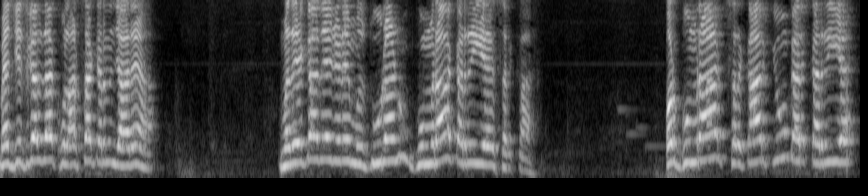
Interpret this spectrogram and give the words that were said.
ਮੈਂ ਜਿਸ ਗੱਲ ਦਾ ਖੁਲਾਸਾ ਕਰਨ ਜਾ ਰਿਹਾ ਮਨਰੇਗਾ ਦੇ ਜਿਹੜੇ ਮਜ਼ਦੂਰਾਂ ਨੂੰ ਗੁੰਮਰਾਹ ਕਰ ਰਹੀ ਹੈ ਸਰਕਾਰ ਔਰ ਗੁੰਮਰਾਹ ਸਰਕਾਰ ਕਿਉਂ ਕਰ ਕਰ ਰਹੀ ਹੈ?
